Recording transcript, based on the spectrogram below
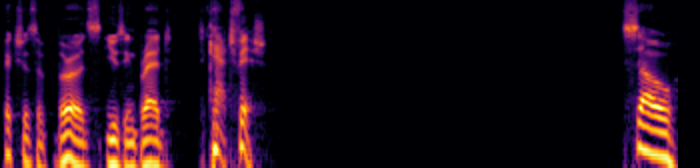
pictures of birds using bread to catch fish. So,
